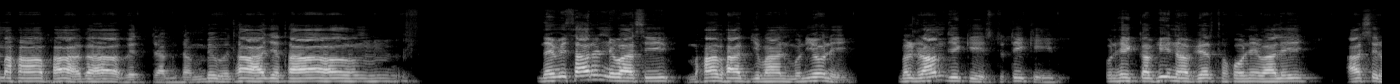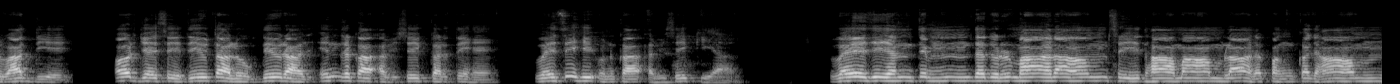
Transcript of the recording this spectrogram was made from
महाभागा वित्रघ्नम विबुधा यथा। निवासी महाभाग्यवान मुनियों ने बलराम जी की स्तुति की। उन्हें कभी न व्यर्थ होने वाले आशीर्वाद दिए। और जैसे देवता लोग देवराज इंद्र का अभिषेक करते हैं, वैसे ही उनका अभिषेक किया। वैजयंतिम ददुर्माराम श्रीधामाम्लान पंकजाम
